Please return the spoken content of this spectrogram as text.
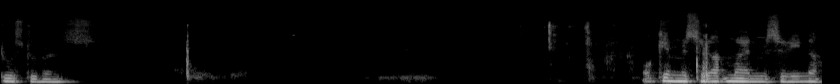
two students. Okay, Mr. Rahma and Mr. Rina.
